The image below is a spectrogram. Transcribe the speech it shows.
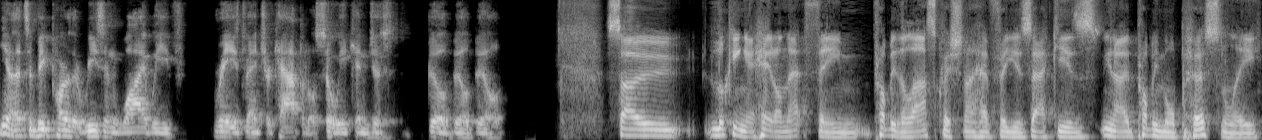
you know that's a big part of the reason why we've raised venture capital so we can just build build build So, looking ahead on that theme, probably the last question I have for you, Zach, is you know probably more personally.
